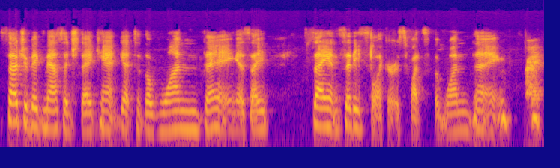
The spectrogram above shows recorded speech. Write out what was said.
such a big message they can't get to the one thing, as they say in City Slickers, what's the one thing? Right.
